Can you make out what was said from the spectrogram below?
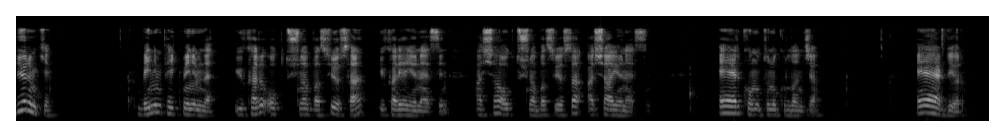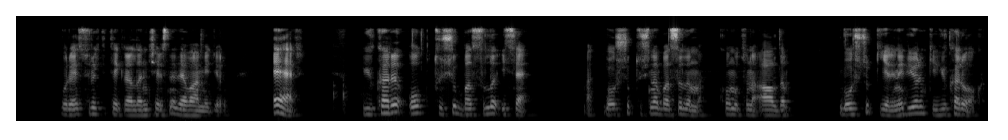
Diyorum ki benim pekmenimde yukarı ok tuşuna basıyorsa yukarıya yönelsin aşağı ok tuşuna basıyorsa aşağı yönelsin. Eğer komutunu kullanacağım. Eğer diyorum. Buraya sürekli tekrarların içerisinde devam ediyorum. Eğer yukarı ok tuşu basılı ise bak boşluk tuşuna basılı mı komutunu aldım. Boşluk yerine diyorum ki yukarı ok.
